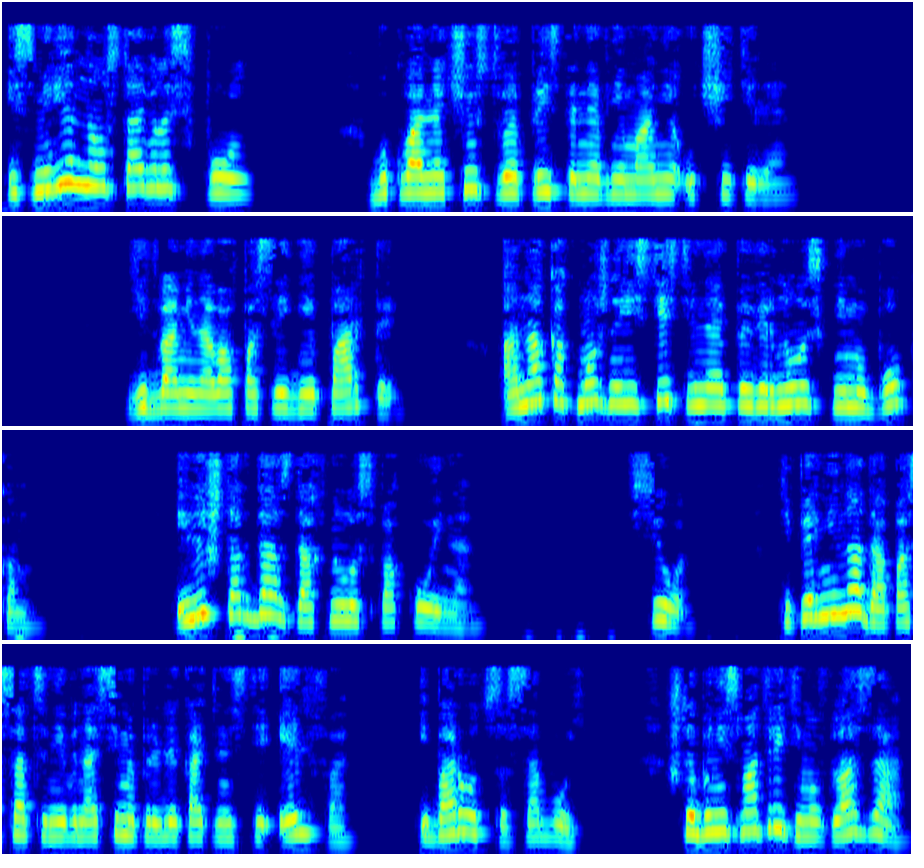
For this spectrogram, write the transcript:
и смиренно уставилась в пол, буквально чувствуя пристальное внимание учителя. Едва миновав последние парты, она как можно естественнее повернулась к нему боком и лишь тогда вздохнула спокойно. Все, теперь не надо опасаться невыносимой привлекательности эльфа и бороться с собой, чтобы не смотреть ему в глаза.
